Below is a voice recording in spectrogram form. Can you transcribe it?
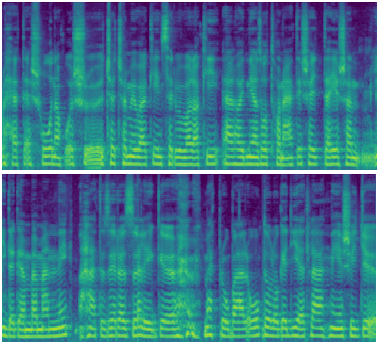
hetes, hónapos csecsemővel kényszerül valaki elhagyni az otthonát, és egy teljesen idegenbe menni, hát azért ez elég megpróbáló dolog egy ilyet látni, és így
